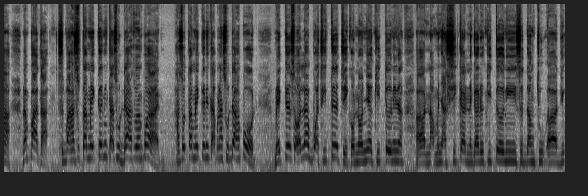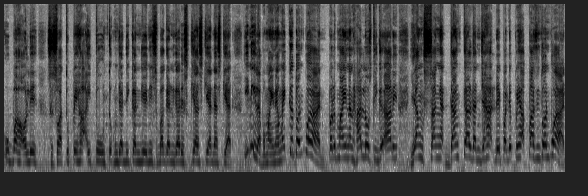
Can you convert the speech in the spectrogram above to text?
Nampak tak? Sebab hasutan mereka ni tak sudah tuan-puan. Hasutan mereka ni tak pernah sudah pun. Mereka seolah buat cerita Cik kononnya kita ni uh, Nak menyaksikan negara kita ni Sedang cu- uh, diubah oleh Sesuatu pihak itu Untuk menjadikan dia ni Sebagai negara sekian-sekian dan sekian. Inilah permainan mereka tuan-puan. Permainan halus tiga hari Yang sangat dangkal dan jahat Daripada pihak PAS ni tuan-puan.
